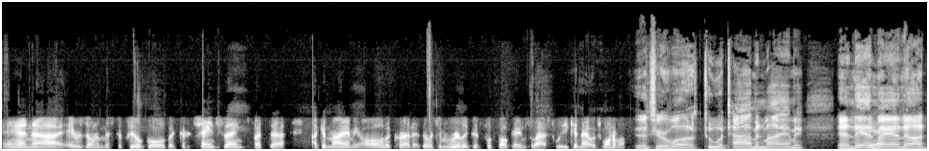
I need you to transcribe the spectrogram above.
And uh, Arizona missed a field goal that could have changed things, but uh, I give Miami all the credit. There were some really good football games last week, and that was one of them. It sure was. Tua time in Miami. And then, man, uh,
